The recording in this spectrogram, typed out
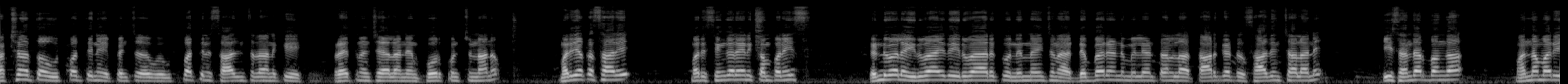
రక్షణతో ఉత్పత్తిని పెంచ ఉత్పత్తిని సాధించడానికి ప్రయత్నం చేయాలని నేను కోరుకుంటున్నాను. మరి ఒకసారి మరి సింగరేణి కంపెనీస్ రెండు వేల ఇరవై ఐదు ఇరవై ఆరుకు నిర్ణయించిన డెబ్బై రెండు మిలియన్ టన్నుల టార్గెట్ సాధించాలని ఈ సందర్భంగా మందమరి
